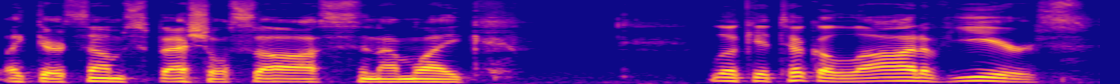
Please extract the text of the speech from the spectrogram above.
like there's some special sauce, and I'm like, look, it took a lot of years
